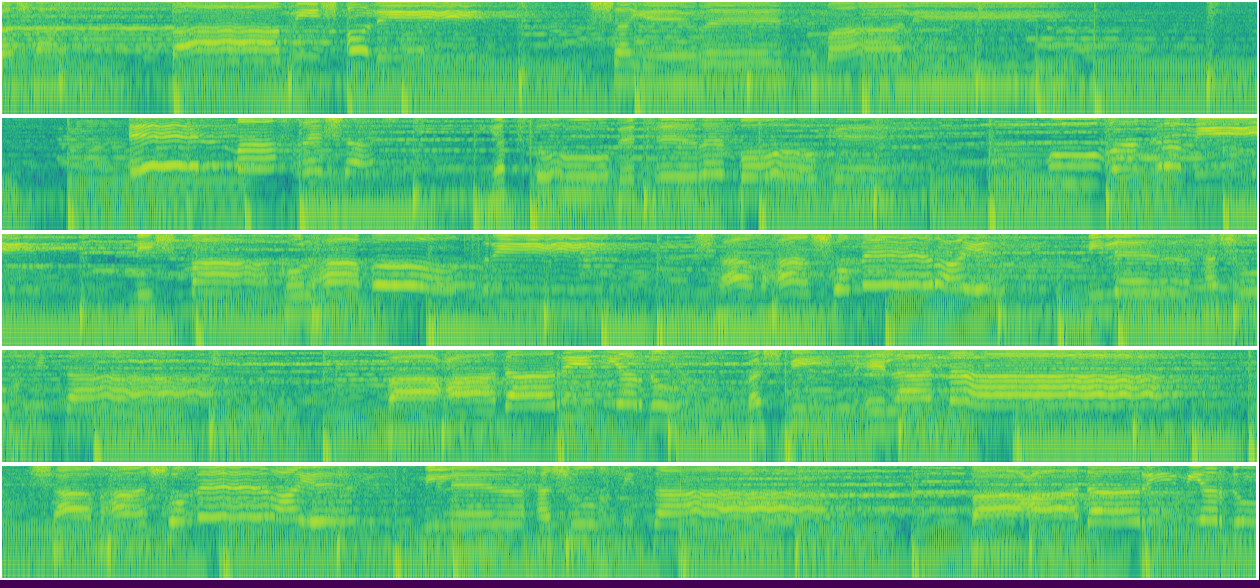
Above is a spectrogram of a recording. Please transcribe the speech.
בשן, במשעולים שיירת גמלים. אל מחרשה יצאו בטרם בוקר ובכרמים נשמע קול הבוצרים שב השומר עייף מליל חשוך מסר ועדרים ירדו בשביל אל הנהר. שב השומר עייף מליל חשוך מסר ועדרים ירדו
